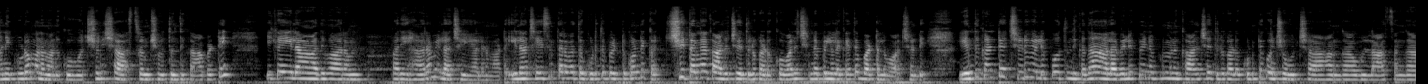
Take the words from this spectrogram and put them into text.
అని కూడా మనం అనుకోవచ్చు అని శాస్త్రం చెబుతుంది కాబట్టి ఇక ఇలా ఆదివారం పరిహారం ఇలా చేయాలన్నమాట. ఇలా చేసిన తర్వాత గుర్తుపెట్టుకోండి ఖచ్చితంగా కాళ్ళు చేతులు కడుక్కోవాలి. చిన్నపిల్లలకైతే బట్టలు మార్చండి ఎందుకంటే చెడు వెళ్ళిపోతుంది కదా అలా వెళ్ళిపోయినప్పుడు మనం కాళ్ళు చేతులు కడుక్కుంటే కొంచెం ఉత్సాహంగా ఉల్లాసంగా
